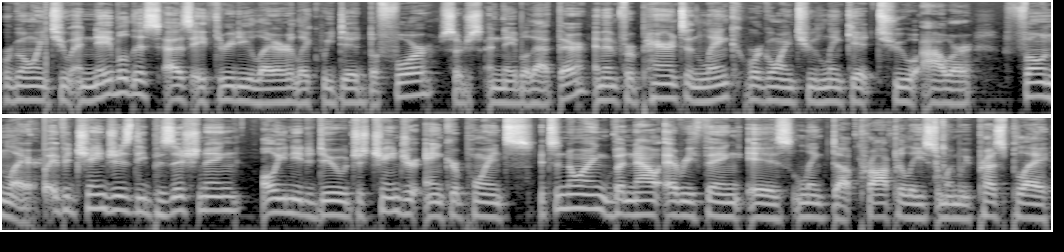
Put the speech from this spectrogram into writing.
We're going to enable this as a 3D layer like we did before. So just enable that there. And then for parent and link, we're going to link it to our phone layer. If it changes the positioning, all you need to do, just change your anchor points. It's annoying, but now everything is linked up properly. So when we press play,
